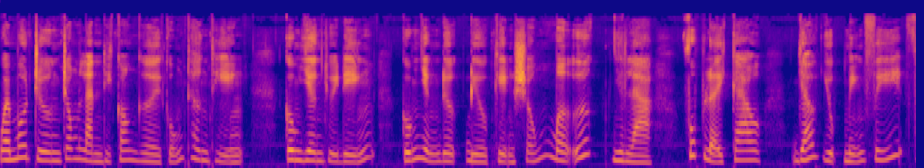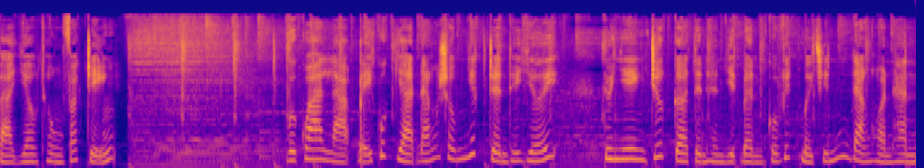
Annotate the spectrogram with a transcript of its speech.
Ngoài môi trường trong lành thì con người cũng thân thiện, công dân Thụy Điển cũng nhận được điều kiện sống mơ ước như là phúc lợi cao, giáo dục miễn phí và giao thông phát triển. Vừa qua là 7 quốc gia đáng sống nhất trên thế giới. Tuy nhiên, trước ờ, tình hình dịch bệnh COVID-19 đang hoành hành,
